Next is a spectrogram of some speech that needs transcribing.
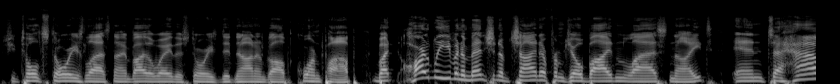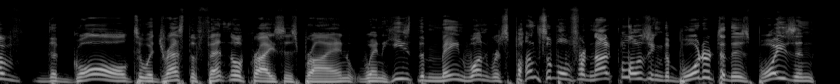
she told stories last night. By the way, the stories did not involve corn pop, but hardly even a mention of China from Joe Biden last night. And to have the goal to address the fentanyl crisis, Brian, when he's the main one responsible for not closing the border to this poison.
